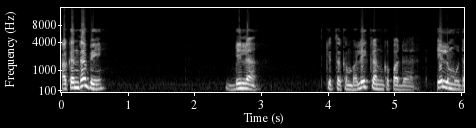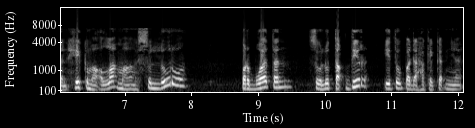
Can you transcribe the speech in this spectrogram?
akan tapi bila kita kembalikan kepada ilmu dan hikmah Allah, maka seluruh perbuatan, seluruh takdir itu pada hakikatnya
